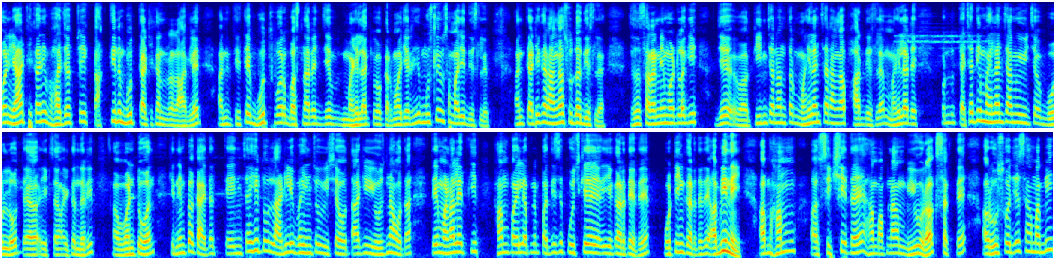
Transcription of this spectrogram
पण या ठिकाणी भाजपचे एक ताकदीनं बूथ त्या ठिकाणी लागलेत. आणि तिथे बूथवर बसणारे जे महिला किंवा कर्मचारी हे मुस्लिम समाजी दिसलेत. आणि त्या ठिकाणी रांगासुद्धा दिसल्या. जसं सरांनी म्हटलं की जे तीनच्या नंतर महिलांच्या रांगा फार दिसल्या महिला ते परंतु त्याच्यातही महिलांच्या आम्ही विचार बोललो त्या एक एकंदरीत वन टू वन की नेमकं काय? तर त्यांचाही तो लाडली बहीणचा विषय होता. की योजना होता ते म्हणालेत की हम पहिले अपने पति से पूछ के ये करते थे वोटिंग करते थे अभी नहीं। अब हम शिक्षित है हम अपना व्यू रख सकते और उस वजह से हम अभी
